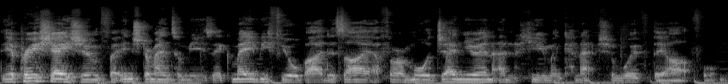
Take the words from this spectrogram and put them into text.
the appreciation for instrumental music may be fueled by a desire for a more genuine and human connection with the art form.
